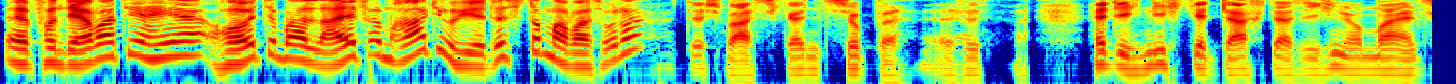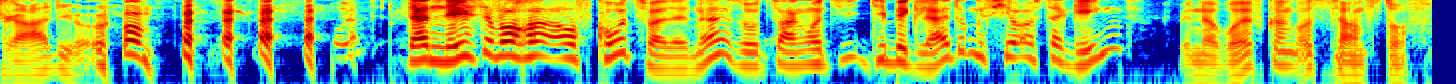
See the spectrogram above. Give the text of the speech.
äh, von der wart ihr her heute mal live im Radio hier. Das ist doch mal was, oder? Das war ganz super. Ja. Hätte ich nicht gedacht, dass ich nochmal ins Radio komme. und dann nächste Woche auf Kurzwelle, ne, sozusagen. Und die, die Begleitung ist hier aus der Gegend? Ich bin der Wolfgang aus Zernsdorf.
